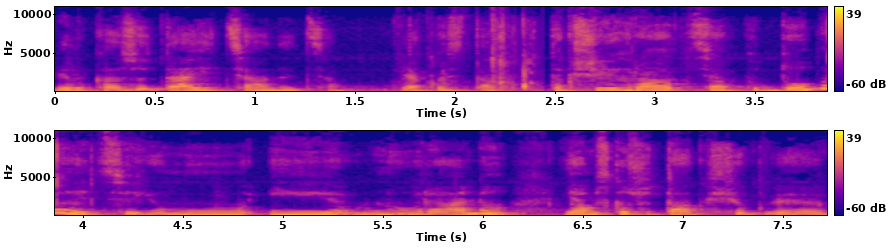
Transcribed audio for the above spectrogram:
він каже та і тянеться. Якось так. Так що ігра ця подобається йому, і ну реально, я вам скажу так, що е,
